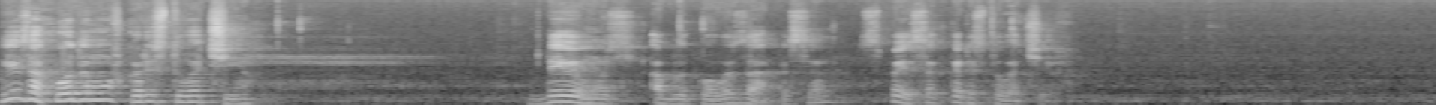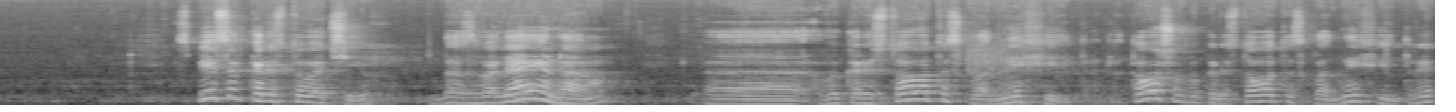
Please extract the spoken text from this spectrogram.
І заходимо в користувачі. Дивимось облікові записи, список користувачів. Список користувачів дозволяє нам е, використовувати складний фільтр. Для того, щоб використовувати складні фільтри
